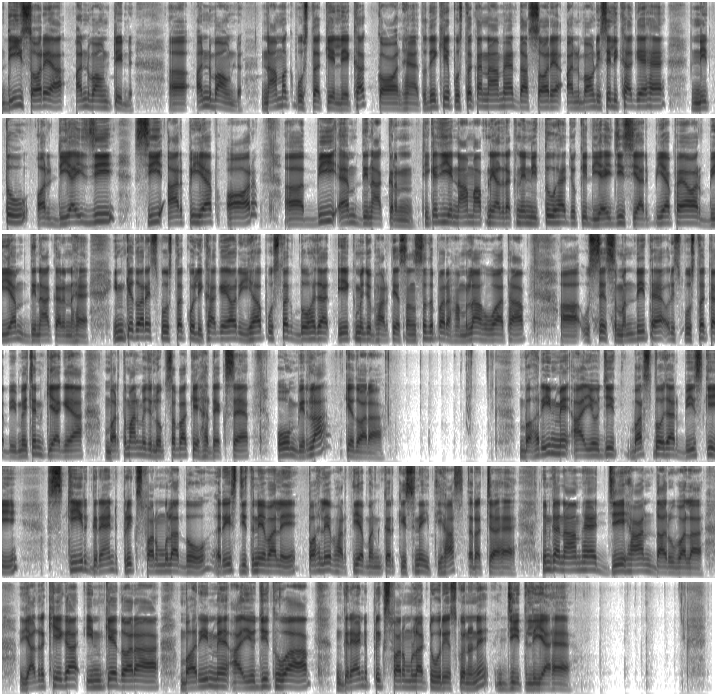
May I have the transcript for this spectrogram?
दी सौर्या अनबाउंटेड अनबाउंड नामक पुस्तक के लेखक कौन है? तो देखिए, पुस्तक का नाम है द सौर्य अनबाउंड इसे लिखा गया है नीतू और डीआईजी सीआरपीएफ और बी एम दिनाकरन ठीक है जी, ये नाम आपने याद रखने नीतू है जो कि डीआईजी सीआरपीएफ है और बी एम दिनाकरन है। इनके द्वारा इस पुस्तक को लिखा गया और यह पुस्तक 2001 में जो भारतीय संसद पर हमला हुआ था उससे संबंधित है और इस पुस्तक का विवेचन किया गया। वर्तमान में जो लोकसभा के अध्यक्ष है ओम बिरला के द्वारा। बहरीन में आयोजित वर्ष 2020 की स्कीर ग्रैंड प्रिक्स फार्मूला दो रेस जीतने वाले पहले भारतीय बनकर किसने इतिहास रचा है? तो इनका नाम है जेहान दारूवाला। याद रखिएगा, इनके द्वारा बहरीन में आयोजित हुआ grand prix formula two race को इन्होंने जीत लिया है।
